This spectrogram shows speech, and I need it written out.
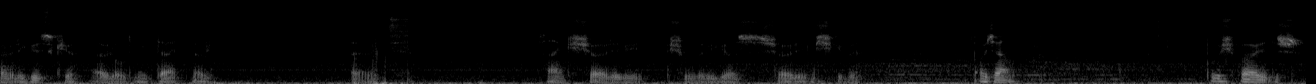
Öyle gözüküyor. Öyle olduğunu iddia etmiyorum. Evet. Sanki şöyle bir, şurada bir göz şöyleymiş gibi. Hocam, bu iş böyledir.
